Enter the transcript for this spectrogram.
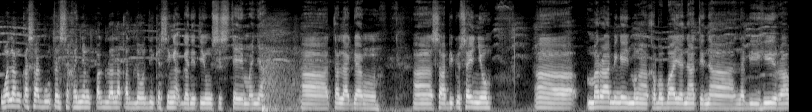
walang kasagutan sa kanyang paglalakad Lodi kasi nga ganito yung sistema niya. Ah, talagang ah, sabi ko sa inyo ah, marami ngayon mga kababayan natin na naghihirap.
